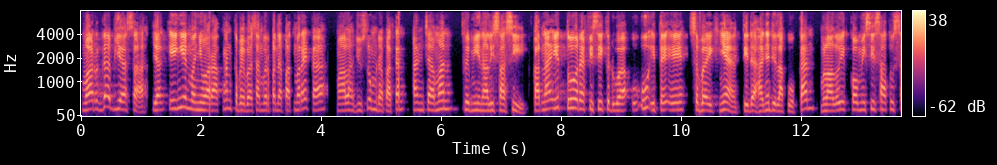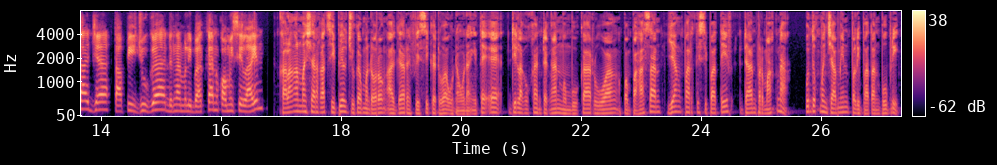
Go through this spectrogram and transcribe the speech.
warga biasa yang ingin menyuarakan kebebasan berpendapat mereka malah justru mendapatkan ancaman kriminalisasi. Karena itu revisi kedua UU ITE sebaiknya tidak hanya dilakukan melalui komisi satu saja, tapi juga dengan melibatkan komisi lain Kalangan masyarakat sipil juga mendorong agar revisi kedua Undang-Undang ITE dilakukan dengan membuka ruang pembahasan yang partisipatif dan bermakna untuk menjamin pelibatan publik,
